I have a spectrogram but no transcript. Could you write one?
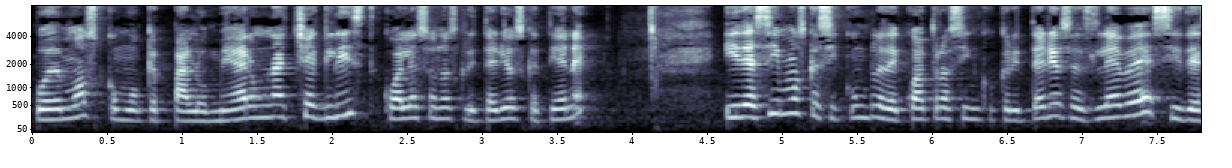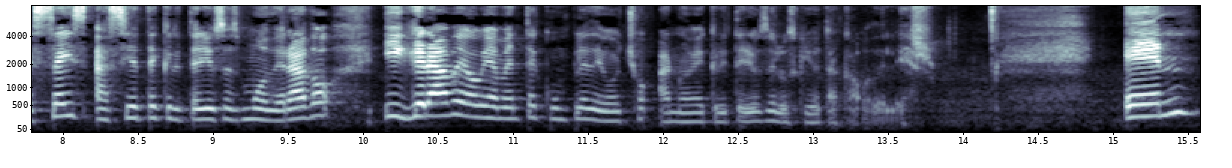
podemos como que palomear una checklist, cuáles son los criterios que tiene. Y decimos que si cumple de 4 a 5 criterios es leve, si de 6 a 7 criterios es moderado y grave obviamente cumple de 8 a 9 criterios de los que yo te acabo de leer. En,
